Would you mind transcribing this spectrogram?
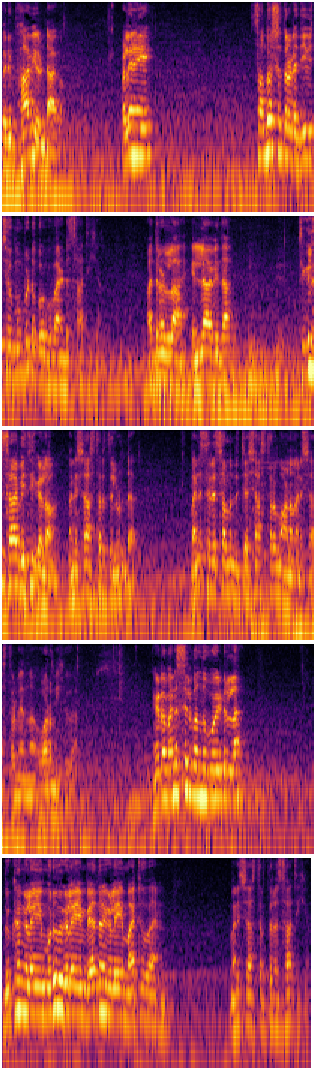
ഒരു ഭാവി ഉണ്ടാകും. വളരെ സന്തോഷത്തോടെ ജീവിച്ച് മുമ്പോട്ട് പോകുവാനായിട്ട് സാധിക്കും. അതിനുള്ള എല്ലാവിധ ചികിത്സാവിധികളും മനഃശാസ്ത്രത്തിലുണ്ട്. മനസ്സിനെ സംബന്ധിച്ച ശാസ്ത്രമാണ് മനഃശാസ്ത്രം എന്ന് ഓർമ്മിക്കുക. നിങ്ങളുടെ മനസ്സിൽ വന്നു പോയിട്ടുള്ള ദുഃഖങ്ങളെയും മുറിവുകളെയും വേദനകളെയും മാറ്റുവാൻ മനഃശാസ്ത്രത്തിന് സാധിക്കും.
